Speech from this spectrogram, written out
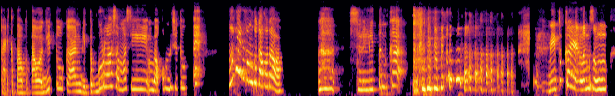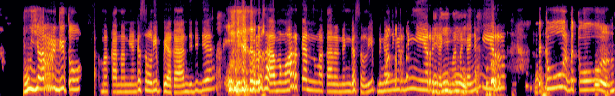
kayak ketawa-ketawa gitu kan ditegur lah sama si mbak kom di situ eh ngapain kamu ketawa-ketawa? Selilitan kak dia itu kayak langsung buyar gitu makanan yang keselip ya kan jadi dia iya. berusaha mengeluarkan makanan yang keselip dengan nyengir-nyengir ya gimana nggak nyengir betul betul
